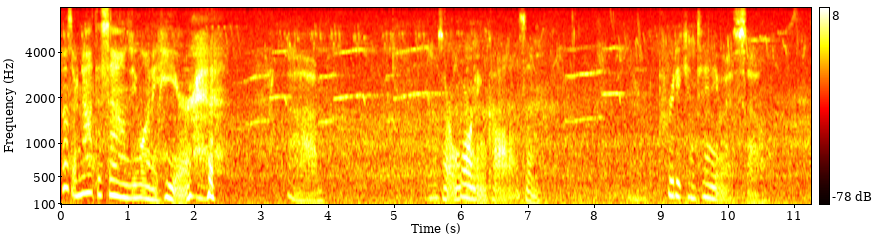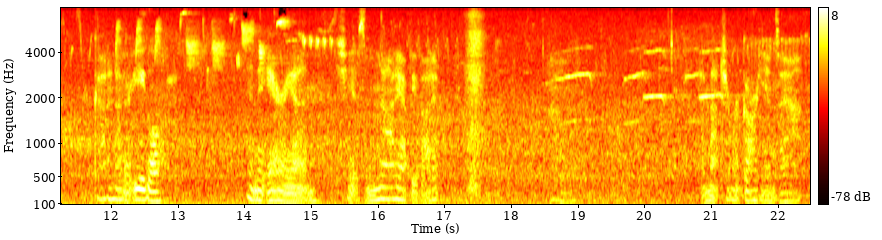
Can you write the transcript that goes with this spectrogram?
Those are not the sounds you want to hear. um, those are warning calls and they're pretty continuous. So, got another eagle in the area and she is not happy about it. Um, I'm not sure where Guardian's at.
